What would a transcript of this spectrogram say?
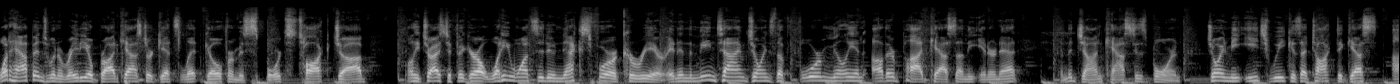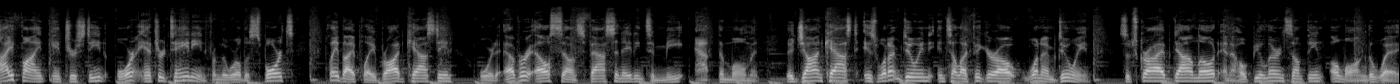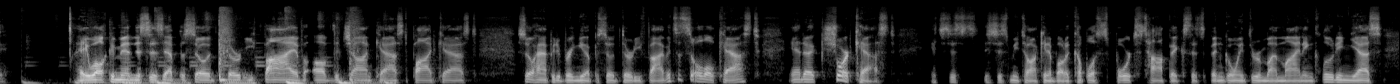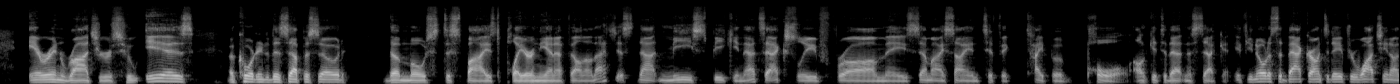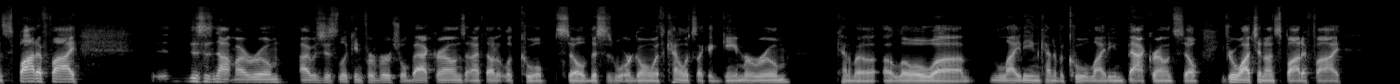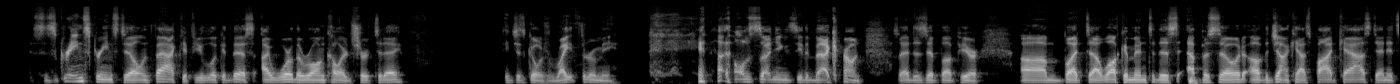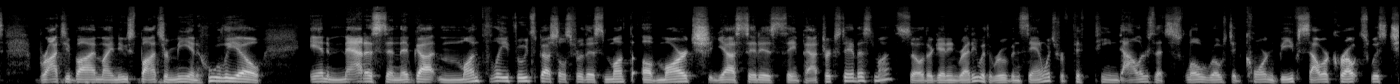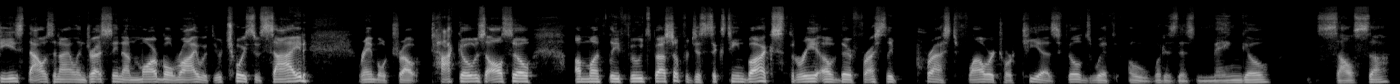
What happens when a radio broadcaster gets let go from his sports talk job? Well, he tries to figure out what he wants to do next for a career, and in the meantime, joins the 4 million other podcasts on the internet, and the John Cast is born. Join me each week as I talk to guests I find interesting or entertaining from the world of sports, play by play broadcasting, or whatever else sounds fascinating to me at the moment. The John Cast is what I'm doing until I figure out what I'm doing. Subscribe, download, and I hope you learn something along the way. Hey, welcome in. This is episode 35 of the John Cast podcast. So happy to bring you episode 35. It's a solo cast and a short cast. It's just it's just me talking about a couple of sports topics that's been going through my mind, including yes, Aaron Rodgers, who is, according to this episode, the most despised player in the NFL. Now, that's just not me speaking. That's actually from a semi scientific type of poll. I'll get to that in a second. If you notice the background today, if you're watching on Spotify, this is not my room. I was just looking for virtual backgrounds and I thought it looked cool. So this is what we're going with. Kind of looks like a gamer room, kind of a, a low uh, lighting, kind of a cool lighting background. So if you're watching on Spotify, this is green screen still. In fact, if you look at this, I wore the wrong colored shirt today. It just goes right through me. and all of a sudden you can see the background. So I had to zip up here. Um, but uh, welcome into this episode of the John Cast podcast. And it's brought to you by my new sponsor, me and Julio in Madison. They've got monthly food specials for this month of March. Yes, it is St. Patrick's Day this month. So they're getting ready with a Reuben sandwich for $15. That's slow roasted corned beef, sauerkraut, Swiss cheese, Thousand Island dressing on marble rye with your choice of side. Rainbow trout tacos, also a monthly food special for just 16 bucks. Three of their freshly pressed flour tortillas filled with, oh, what is this? Mango salsa,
